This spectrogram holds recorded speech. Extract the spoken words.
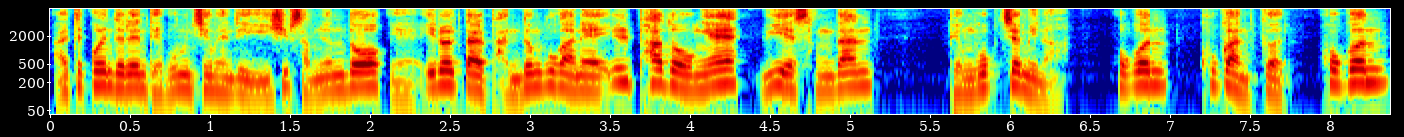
알트코인들은 대부분 지금 현재 23년도 예, 1월달 반등 구간의 1파동의 위에 상단 변곡점이나 혹은 구간 끝 혹은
